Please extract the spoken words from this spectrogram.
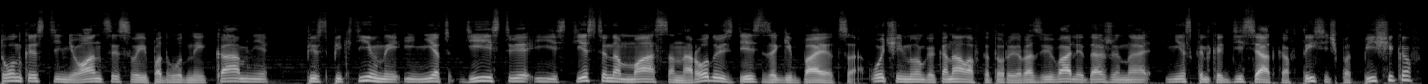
тонкости, нюансы, свои подводные камни, перспективные и нет действия, и, естественно, масса народу здесь загибаются. Очень много каналов, которые развивали даже на несколько десятков тысяч подписчиков,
